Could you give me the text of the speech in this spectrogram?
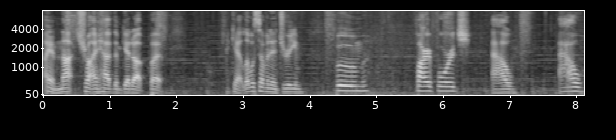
I am not trying to have them get up, but okay, level 7 in a dream. Boom. Fire Forge. Ow. Ow.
